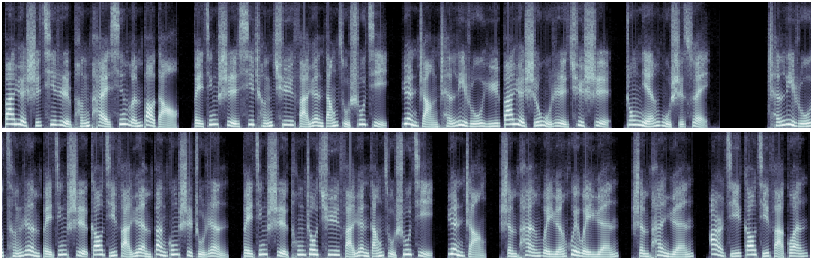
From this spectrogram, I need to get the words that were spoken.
八月十七日，澎湃新闻报道，北京市西城区法院党组书记、院长陈丽如于八月十五日去世，终年五十岁。陈丽如曾任北京市高级法院办公室主任。北京市通州区法院党组书记、院长、审判委员会委员、审判员、二级高级法官。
